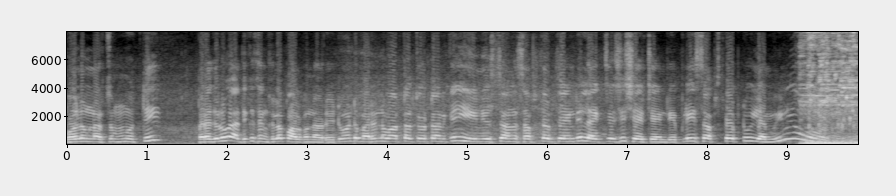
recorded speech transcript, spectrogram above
బోలం నరసింహమూర్తి ప్రజలు అధిక సంఖ్యలో పాల్గొన్నారు. ఇటువంటి మరిన్ని వార్తలు చూడటానికి ఈ న్యూస్ ఛానల్ సబ్స్క్రైబ్ చేయండి లైక్ చేసి షేర్ చేయండి. Please subscribe to ME news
